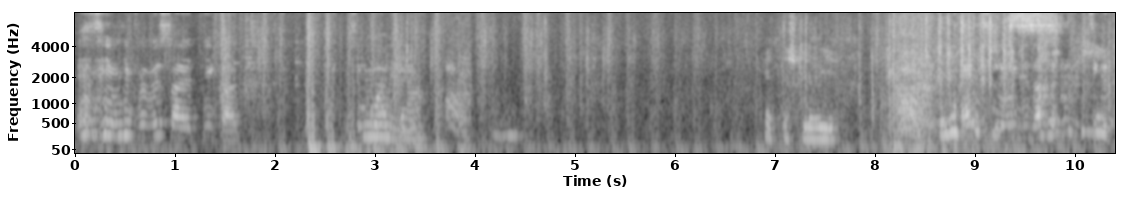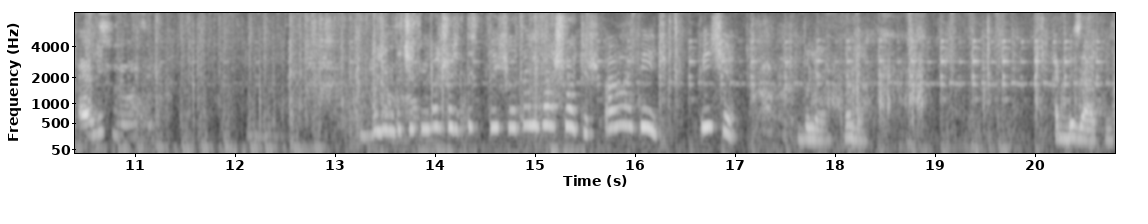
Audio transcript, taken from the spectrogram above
Это им не помешает никак. Тем Ну более. да. Это ж люди. Экс-люди, да. Тигр, экс-люди. Блин, ты что-то не ваншотишь, ты, ты что-то не ваншотишь. А, пич, пичи. Блин, ну да. Обязательно.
